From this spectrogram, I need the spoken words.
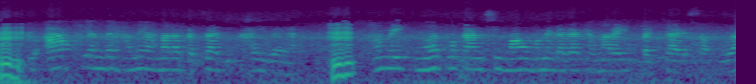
आपके अंदर हमें हमारा बच्चा दिखाई है हम्म हम एक महत्वाकांक्षी माओ हमें लगा कि हमारा एक बच्चा ऐसा हुआ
